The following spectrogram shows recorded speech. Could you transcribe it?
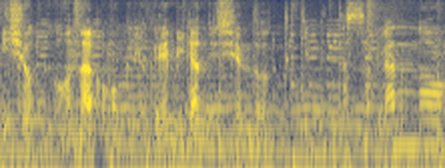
Y yo, onda? Como que lo quedé mirando diciendo, ¿de quién me estás hablando?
